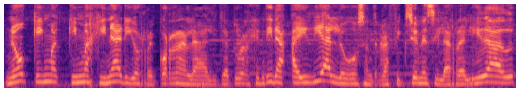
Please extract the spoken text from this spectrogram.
¿No? ¿Qué, ima- qué imaginarios recorren a la literatura argentina? Hay diálogos entre las ficciones y la realidad.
